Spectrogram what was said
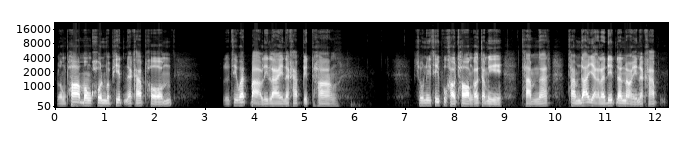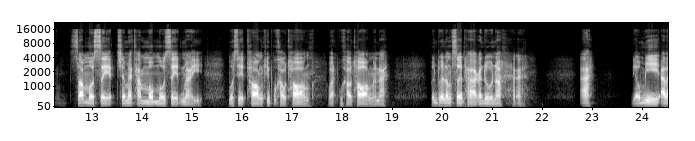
หลวงพ่อมงคลบพิษนะครับ ผม หรือที่วัดป่าลีไลนะครับ ปิดทองช่วงนี้ที่ภูเขาทองก็จะมีทำนะทำได้อย่างละนิดละหน่อยนะครับ ซ่อมโมเสสใช่ไหมทำโมโมเสสใหม่ โมเสสทองที่ภูเขาทอง วัดภูเขาทองอะนะ เพื่อนๆลองเสิร์ชหากันดูเนาะอะอะเดี๋ยวมีอะไร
